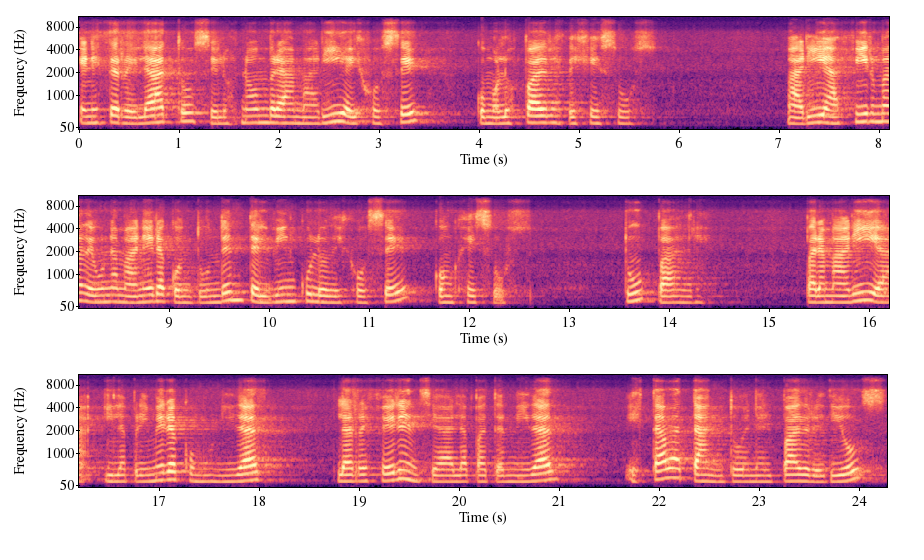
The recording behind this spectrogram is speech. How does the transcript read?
En este relato se los nombra a María y José como los padres de Jesús. María afirma de una manera contundente el vínculo de José con Jesús, tu Padre. Para María y la primera comunidad, la referencia a la paternidad estaba tanto en el Padre Dios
